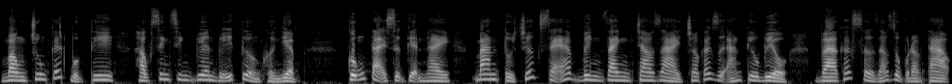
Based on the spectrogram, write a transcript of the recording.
Vòng chung kết cuộc thi học sinh sinh viên với ý tưởng khởi nghiệp. Cũng tại sự kiện này, ban tổ chức sẽ vinh danh trao giải cho các dự án tiêu biểu và các sở giáo dục và đào tạo,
